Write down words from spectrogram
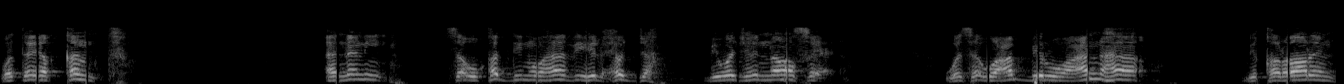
وتيقنت أنني سأقدم هذه الحجة بوجه ناصع وسأعبر عنها بقرار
